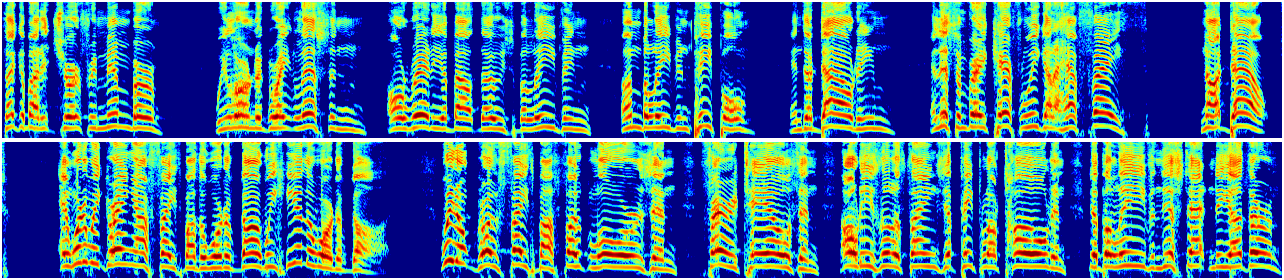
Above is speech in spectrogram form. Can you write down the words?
Think about it, church. Remember, we learned a great lesson already about those believing, unbelieving people and they're doubting. And listen very carefully, we got to have faith, not doubt. And where do we gain our faith? By the Word of God. We hear the Word of God. We don't grow faith by folklores and fairy tales and all these little things that people are told and to believe and this, that, and the other.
